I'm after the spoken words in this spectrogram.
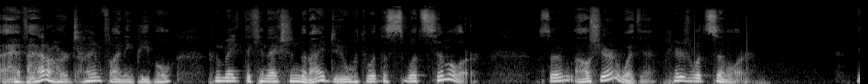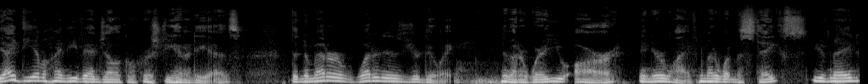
I have had a hard time finding people who make the connection that I do with what the, what's similar. So I'll share it with you. Here's what's similar. The idea behind evangelical Christianity is that no matter what it is you're doing, no matter where you are in your life, no matter what mistakes you've made,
